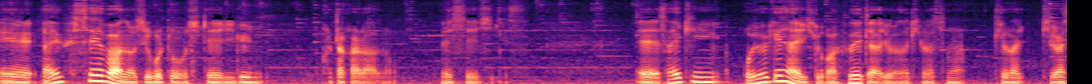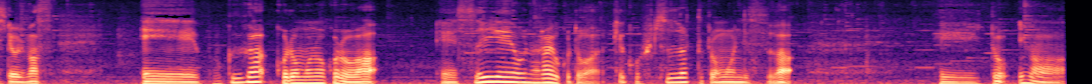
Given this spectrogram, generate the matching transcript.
えー、ライフセーバーの仕事をしている方からのメッセージです、えー、最近泳げない人が増えたような気がする気が気がしております。えー、僕が子供の頃は、えー、水泳を習うことは結構普通だったと思うんですがえーと今は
